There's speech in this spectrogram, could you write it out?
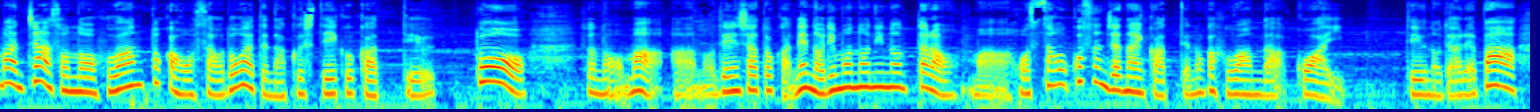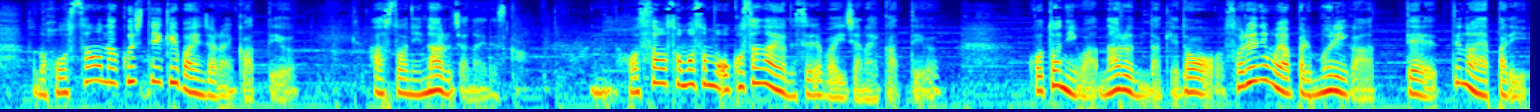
まあじゃあその不安とか発作をどうやってなくしていくかっていうとそのまああの電車とかね乗り物に乗ったらまあ発作を起こすんじゃないかっていうのが不安だ怖いっていうのであればその発作をなくしていけばいいんじゃないかっていう発想になるじゃないですか。うん、発作をそもそも起こさないようにすればいいじゃないかっていうことにはなるんだけどそれにもやっぱり無理があってってっていうのはやっぱり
